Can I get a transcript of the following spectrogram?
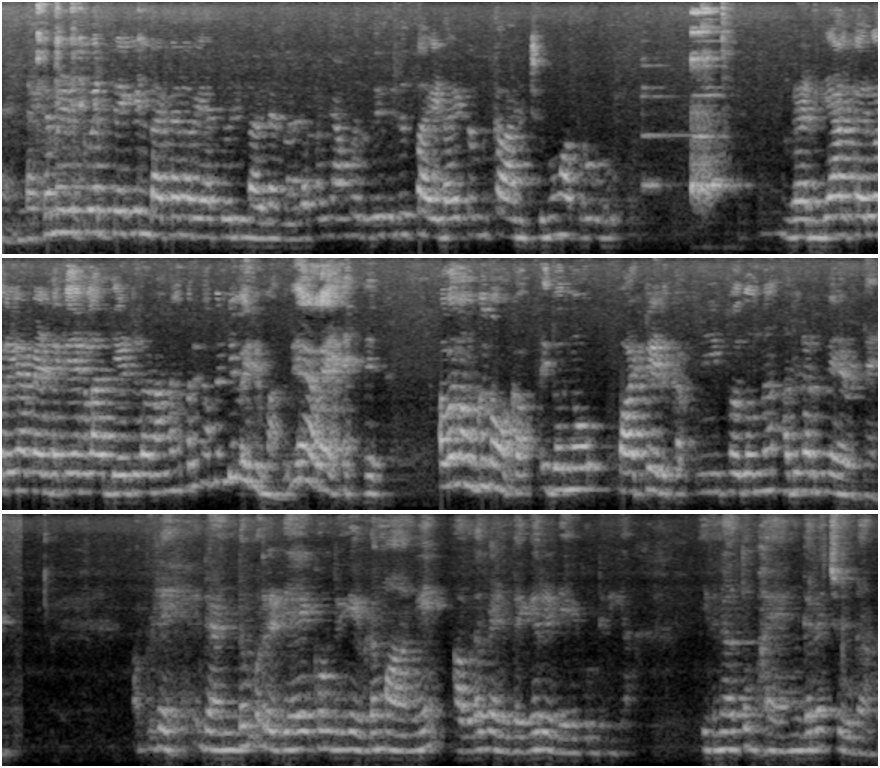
വെണ്ടക്ക മെഴുക്ക് വരട്ടിയൊക്കെ ഉണ്ടാക്കാൻ അറിയാത്തവരുണ്ടാവില്ല? എന്നാലും അപ്പം ഞാൻ വെറുതെ ഇതിൽ സൈഡായിട്ടൊന്ന് കാണിച്ചു മാത്രമേ ഉള്ളൂ. വേണമെങ്കിൽ ആൾക്കാർ പറയാം വേണ്ടൊക്കെ ഞങ്ങൾ ആദ്യമായിട്ട് കാണാമെന്നൊക്കെ പറഞ്ഞ് കമന്റ് വരും അത് വേറെ. അപ്പോൾ നമുക്ക് നോക്കാം. ഇതൊന്ന് വാട്ടിയെടുക്കാം. ഇനിയിപ്പോൾ ഇതൊന്ന് അത് കടന്ന് വേവട്ടെ. അപ്പോഴേ രണ്ടും റെഡി ആയിക്കൊണ്ടിരിക്കുക. ഇവിടെ മാങ്ങി അവിടെ വെണ്ടയ്ക്ക റെഡി ആയിക്കൊണ്ടിരിക്കുക. ഇതിനകത്ത് ഭയങ്കര ചൂടാണ്.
